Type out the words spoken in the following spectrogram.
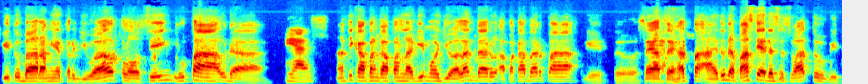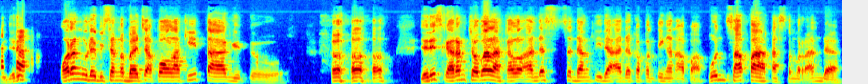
gitu barangnya terjual, closing, lupa udah. Yes. Nanti kapan-kapan lagi mau jualan baru apa kabar Pak? Gitu. Sehat-sehat Pak. Ah, itu udah pasti ada sesuatu gitu. Jadi orang udah bisa ngebaca pola kita gitu. Jadi sekarang cobalah kalau Anda sedang tidak ada kepentingan apa pun, sapa customer Anda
